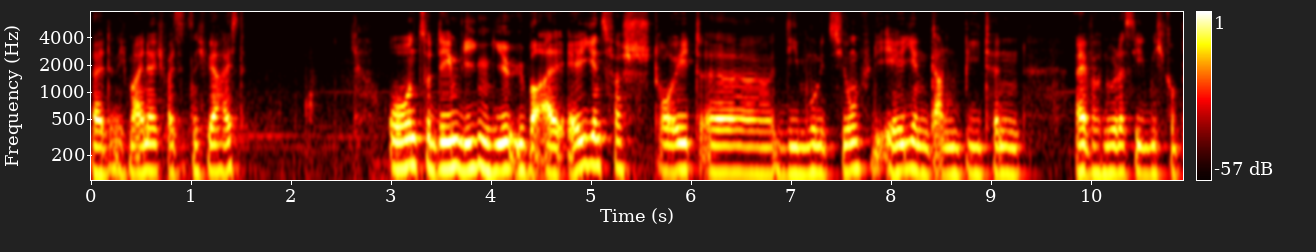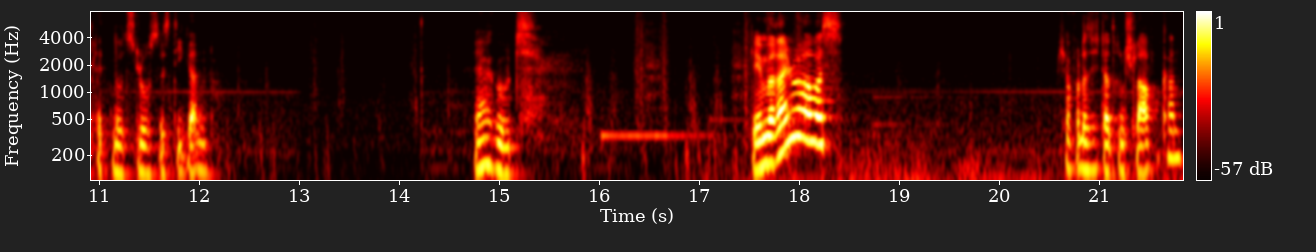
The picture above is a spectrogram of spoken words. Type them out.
äh, den ich meine. Ich weiß jetzt nicht, wie er heißt. Und zudem liegen hier überall Aliens verstreut, äh, die Munition für die Alien Gun bieten. Einfach nur, dass sie nicht komplett nutzlos ist, die Gun. Ja, gut. Gehen wir rein oder was? Ich hoffe, dass ich da drin schlafen kann.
